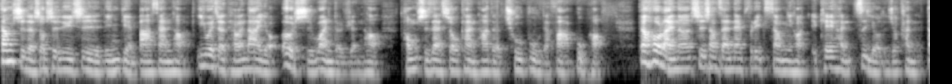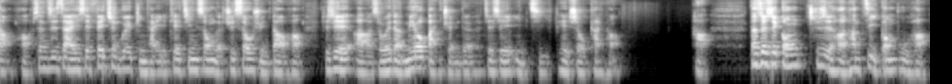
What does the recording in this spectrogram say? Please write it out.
当时的收视率是零点八三哈，意味着台湾大概有二十万的人哈，同时在收看它的初步的发布哈。那后来呢？事实上，在 Netflix 上面哈，也可以很自由的就看得到哈，甚至在一些非正规平台也可以轻松的去搜寻到哈，这些啊所谓的没有版权的这些影集可以收看哈。好，那这是公就是哈，他们自己公布哈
